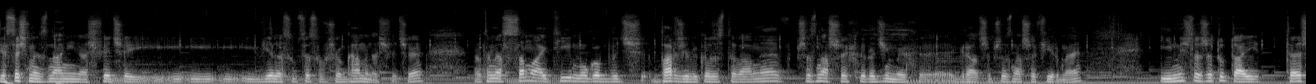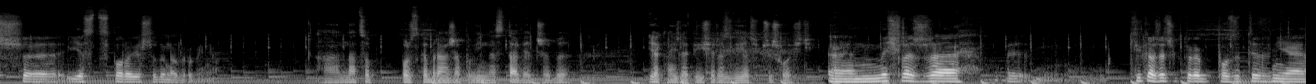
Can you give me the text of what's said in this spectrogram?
jesteśmy znani na świecie i, i, i, i wiele sukcesów osiągamy na świecie, natomiast samo IT mogło być bardziej wykorzystywane przez naszych rodzimych e, graczy, przez nasze firmy. I myślę, że tutaj też e, jest sporo jeszcze do nadrobienia. A na co polska branża powinna stawiać, żeby jak najlepiej się rozwijać w przyszłości? E, Myślę, że e, kilka rzeczy, które pozytywnie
